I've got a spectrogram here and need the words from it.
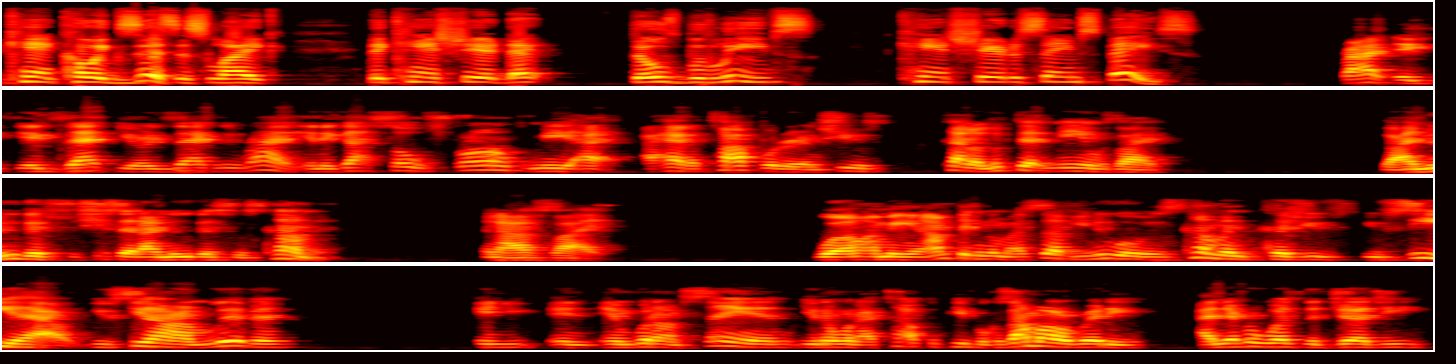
it can't coexist. It's like they can't share that those beliefs can't share the same space. Right. Exactly. You're exactly right. And it got so strong to me. I, I had a talk with her and she was kind of looked at me and was like, I knew this. She said, I knew this was coming. And I was like, well, I mean, I'm thinking to myself, you knew it was coming because you you see how you see how I'm living, and you and, and what I'm saying. You know, when I talk to people, because I'm already, I never was the judgy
